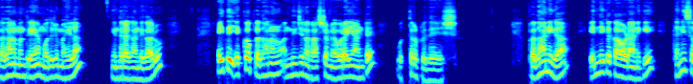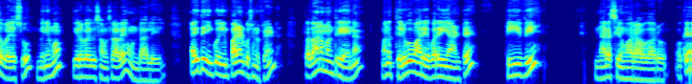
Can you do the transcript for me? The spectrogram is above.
ప్రధానమంత్రి అయిన మొదటి మహిళ ఇందిరాగాంధీ గారు. అయితే ఎక్కువ ప్రధానాలను అందించిన రాష్ట్రం ఎవరయ్యా అంటే ఉత్తరప్రదేశ్. ప్రధానిగా ఎన్నిక కావడానికి కనీస వయసు మినిమం ఇరవై ఐదు సంవత్సరాలే ఉండాలి. అయితే ఇంకో ఇంపార్టెంట్ క్వశ్చన్ ఫ్రెండ్ ప్రధానమంత్రి అయిన మన తెలుగువారు ఎవరయ్యా అంటే పివి నరసింహారావు గారు. ఓకే?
